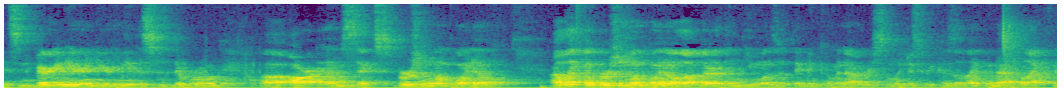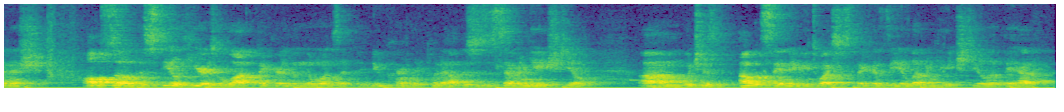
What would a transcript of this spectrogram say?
It's very near and dear to me. This is the Rogue uh, RM6 version 1.0. I like the version 1.0 a lot better than new ones that they've been coming out recently just because I like the matte black finish. Also, the steel here is a lot thicker than the ones that they do currently put out. This is a 7 gauge steel, um, which is, I would say, maybe twice as thick as the 11 gauge steel that they have,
